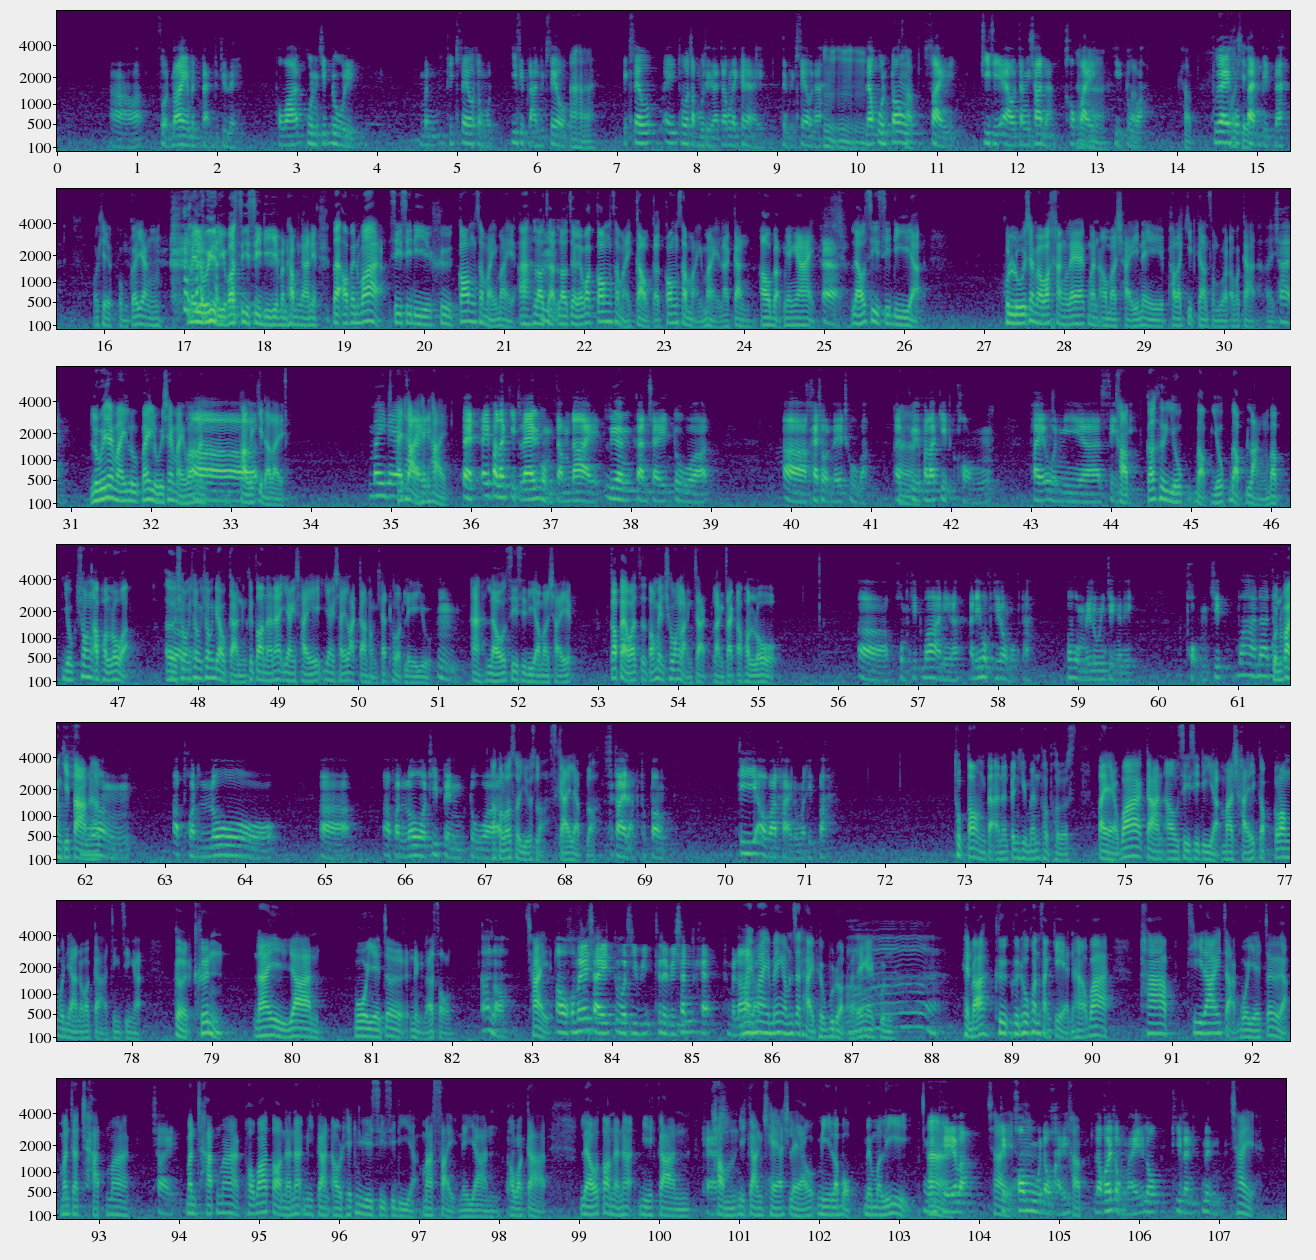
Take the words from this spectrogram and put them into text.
อ่าส่วนมากยังเป็น8บิตอยู่เลย เพราะว่าคุณคิดดูดิ มันพิกเซลสมมติ20ล้านพิกเซลอ่าฮะพิกเซลไอ้โทรศัพท์มือถือต้องเล็กแค่ไหนหนึ่งพิกเซลนะ อืมอืมอืม แล้วคุณต้องครับใส่ TTL junction อะเข้าไปอ่ากี่ตัว ครับเพื่อให้ครบโอเค8บิตนะ โอเค ผมก็ยัง ไม่รู้อยู่ดีว่า CCD มันทำงานเนี่ย แต่เอาเป็นว่า CCD คือกล้องสมัยใหม่อะเราจะอืม เราจะเรียกว่ากล้องสมัยเก่ากับกล้องสมัยใหม่ละกัน เอาแบบง่าย อ่า ๆ แล้ว CCD อะ คุณรู้ใช่ไหมว่าครั้งแรกมันเอามาใช้ในภารกิจการสำรวจอวกาศอะไร ใช่ รู้ใช่ไหมรู้ไม่รู้ใช่ไหมว่ามันเอ่อ ภารกิจอะไร ไม่แน่ให้ใจถ่ายให้ถ่าย แต่ไอ้ภารกิจแรกที่ผมจำได้ เรื่องการใช้ตัวอ่าแคทโทดเลทูอะอันอ่า คือภารกิจของ Pioneer ซีครับ ก็คือยุคแบบยุคแบบหลังแบบยุคช่วงอพอลโลอะ เออเออ ช่วงช่วงช่วงเดียวกัน คือตอนนั้นนะยังใช้ยังใช้หลักการของ cathode ray อยู่ อืมอะ แล้ว CCD เอามาใช้ ก็แปลว่าจะต้องเป็นช่วงหลังจากหลังจากอพอลโล เอ่อผมคิดว่าอันนี้นะ อันนี้ผมคิดของผมนะเพราะผมไม่รู้จริงๆอันนี้ ผมคิดว่าน่าจะคุณฟังคิดตามนะครับช่วงอพอลโล อ่าอพอลโลที่เป็นตัวอพอลโลโซยูสเหรอ Skylab เหรอสกายแลบถูกต้อง ที่เอามาถ่ายดวงอาทิตย์ปะถูกต้องแต่อันนั้นเป็น human purpose แต่ว่าการเอา CCD อะมาใช้กับกล้องบนยานอวกาศจริง ๆอะเกิดขึ้นในยาน Voyager 1 และอ้าวเหรอ2ใช่ เอาเขาไม่ได้ใช้ตัวทีวี television camera ไม่ไม่ไม่งั้นมันจะถ่าย Pale Blue Dot มาได้ไงคุณอ่าเห็นปะคือคือทุกคนสังเกตนะฮะว่า ภาพที่ได้จาก Voyager อะมันจะชัดมาก ใช่ มันชัดมาก เพราะว่าตอนนั้นนะมีการเอาเทคโนโลยี CCD อะมาใส่ในยานอวกาศ แล้วตอนนั้นนะมีการ Cache ทำมีการแคชแล้วมีระบบ Memory เหมือนเทปอะใช่เก็บข้อมูลเอาไว้ครับ แล้วค่อยส่งมาให้โลกทีละนิดหนึ่ง ใช่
